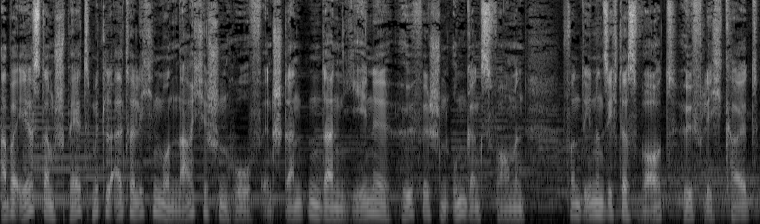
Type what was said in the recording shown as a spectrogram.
Aber erst am spätmittelalterlichen monarchischen Hof entstanden dann jene höfischen Umgangsformen, von denen sich das Wort Höflichkeit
